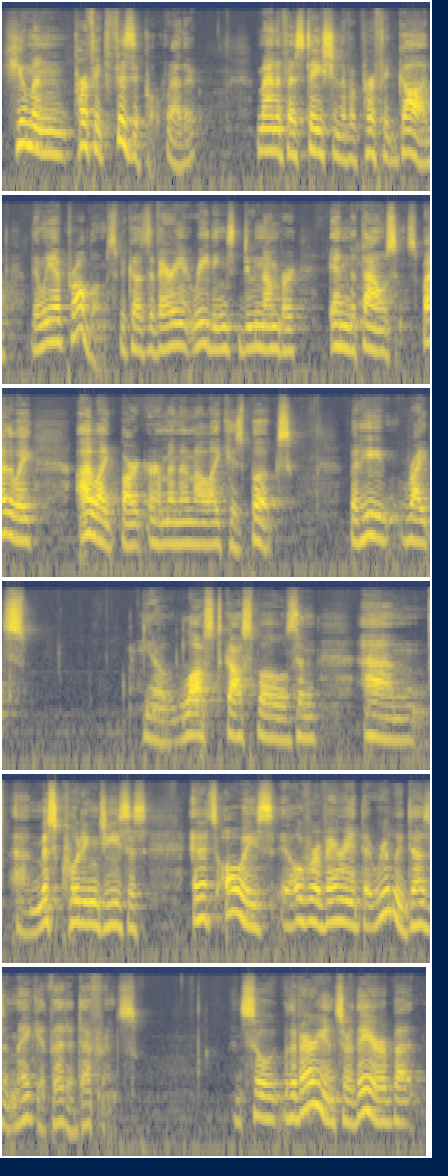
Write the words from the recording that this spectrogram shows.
human, perfect physical, rather, manifestation of a perfect God, then we have problems because the variant readings do number in the thousands. By the way, I like Bart Ehrman and I like his books, but he writes you know, lost gospels and um, uh, misquoting Jesus. And it's always over a variant that really doesn't make a bit of difference. And so the variants are there, but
